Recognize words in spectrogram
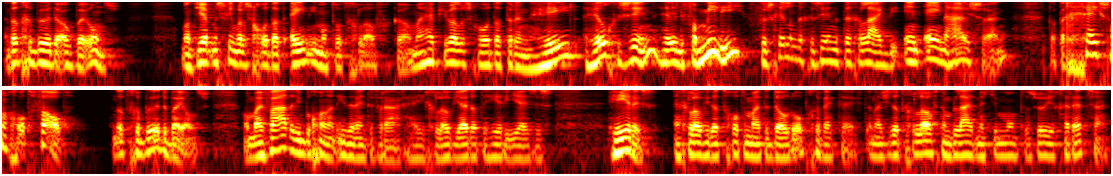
En dat gebeurde ook bij ons. Want je hebt misschien wel eens gehoord dat één iemand tot geloof gekomen. Maar heb je wel eens gehoord dat er een heel, heel gezin, hele familie, verschillende gezinnen tegelijk die in één huis zijn, dat de geest van God valt. En dat gebeurde bij ons. Want mijn vader die begon aan iedereen te vragen: hey, geloof jij dat de Heer Jezus Heer is? En geloof je dat God hem uit de doden opgewekt heeft? En als je dat gelooft en beleidt met je mond, dan zul je gered zijn.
